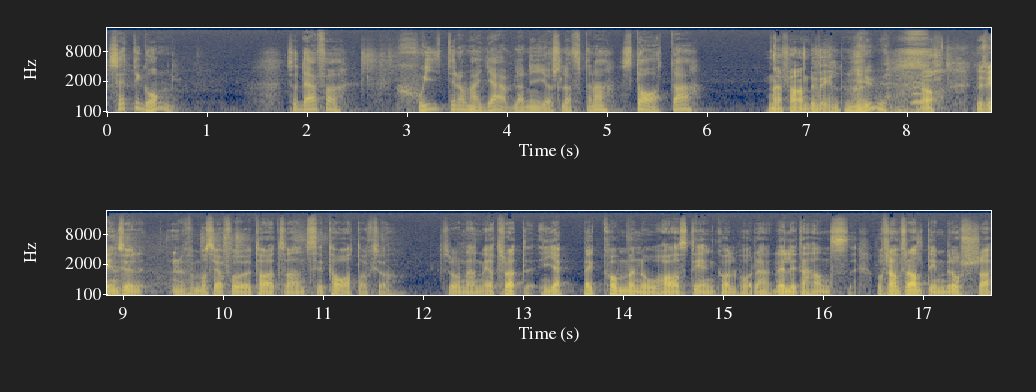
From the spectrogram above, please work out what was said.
Sätt igång. Så därför, skit i de här jävla nyårslöftena. Starta När fan du vill. nu. Ja. Det finns ju, nu måste jag få ta ett sådant citat också. Från en, jag tror att Jeppe kommer nog ha stenkoll på det här. Det är lite hans, och framförallt din brorsa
